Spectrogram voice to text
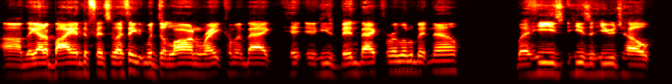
Um, they got to buy in defensively. I think with Delon Wright coming back, he, has been back for a little bit now, but he's he's a huge help.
